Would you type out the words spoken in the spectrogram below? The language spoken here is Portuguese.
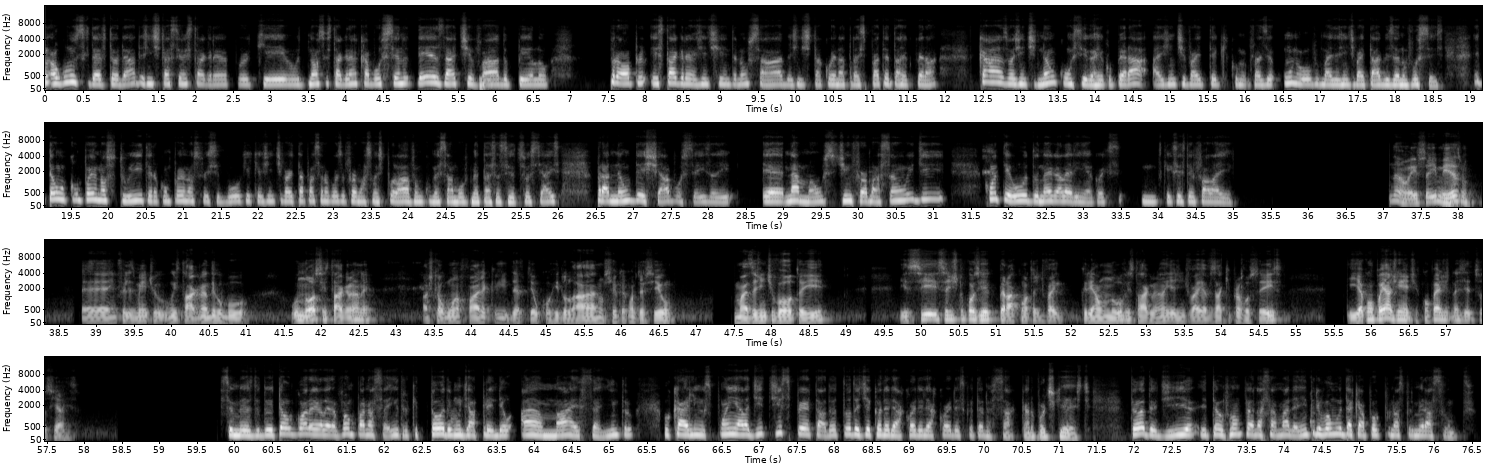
Alguns que devem ter olhado, a gente está sem o Instagram, porque o nosso Instagram acabou sendo desativado pelo próprio Instagram. A gente ainda não sabe, a gente está correndo atrás para tentar recuperar Caso a gente não consiga recuperar, a gente vai ter que fazer um novo, mas a gente vai estar tá avisando vocês. Então acompanhe o nosso Twitter, acompanhe o nosso Facebook, que a gente vai estar tá passando algumas informações por lá. Vamos começar a movimentar essas redes sociais para não deixar vocês aí é, na mãos de informação e de conteúdo, né, galerinha? O é que, que, que vocês têm que falar aí? Não, é isso aí mesmo. É, infelizmente o Instagram derrubou o nosso Instagram, né? Acho que alguma falha que deve ter ocorrido lá, não sei o que aconteceu. Mas a gente volta aí. E se, se a gente não conseguir recuperar a conta, a gente vai criar um novo Instagram e a gente vai avisar aqui para vocês. E acompanha a gente, acompanha a gente nas redes sociais. Isso mesmo, Dudu. Então agora, galera, vamos para nossa intro, que todo mundo já aprendeu a amar essa intro. O Carlinhos põe ela de despertador. Todo dia quando ele acorda, ele acorda escutando Saca no podcast. Todo dia. Então vamos para nossa malha intro e vamos daqui a pouco para o nosso primeiro assunto.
